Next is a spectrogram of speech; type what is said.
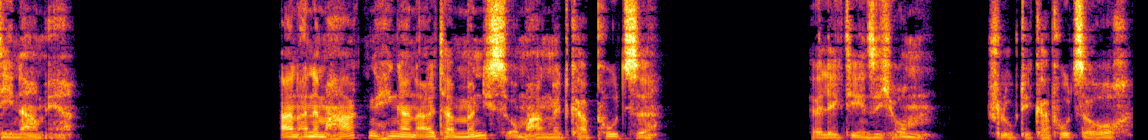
Die nahm er. An einem Haken hing ein alter Mönchsumhang mit Kapuze. Er legte ihn sich um, schlug die Kapuze hoch.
